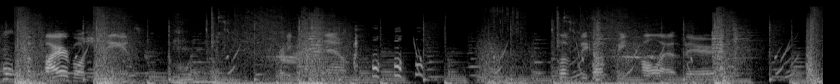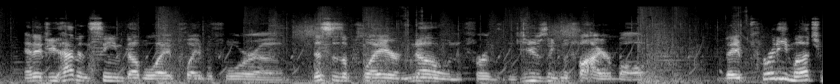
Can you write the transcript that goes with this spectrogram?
Oh, the fireball shenanigans from already coming out. Love the call out there. And if you haven't seen Double A play before, uh, this is a player known for using the fireball. They pretty much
